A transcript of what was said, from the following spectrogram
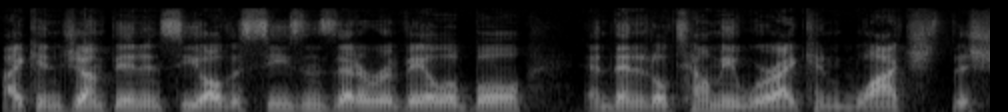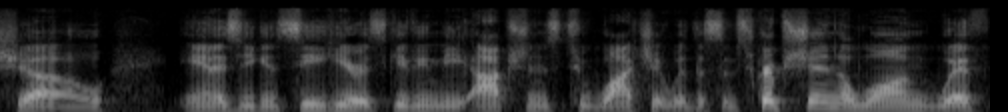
I can jump in and see all the seasons that are available, and then it'll tell me where I can watch the show. And as you can see here, it's giving me options to watch it with a subscription along with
